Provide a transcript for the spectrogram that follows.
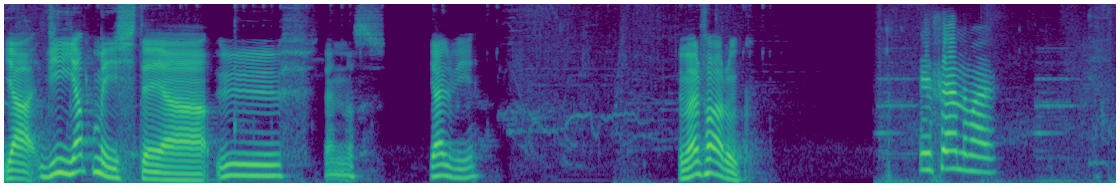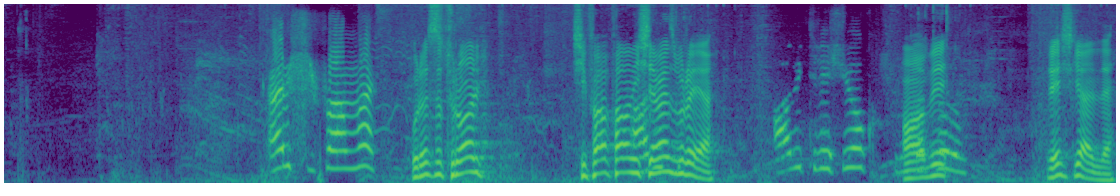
Ya V yapma işte ya. Üf. Sen nasıl? Gel V. Ömer Faruk. Efendim abi. Abi şifam var. Burası troll. Şifa falan işlemez buraya. Abi trash yok. Dikkatli Abi- olun. Reş geldi.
